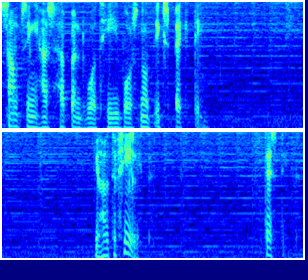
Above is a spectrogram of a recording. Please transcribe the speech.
Something has happened what he was not expecting. You have to feel it. Test it.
